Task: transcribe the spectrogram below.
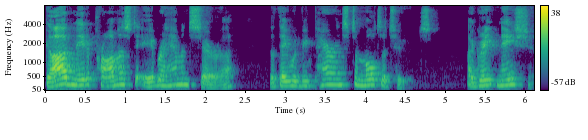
God made a promise to Abraham and Sarah that they would be parents to multitudes, a great nation.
